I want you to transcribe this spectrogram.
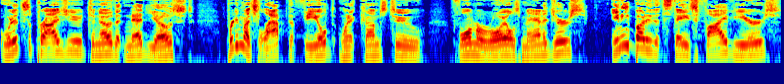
would it surprise you to know that Ned Yost? pretty much lapped the field when it comes to former Royals managers. Anybody that stays five years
